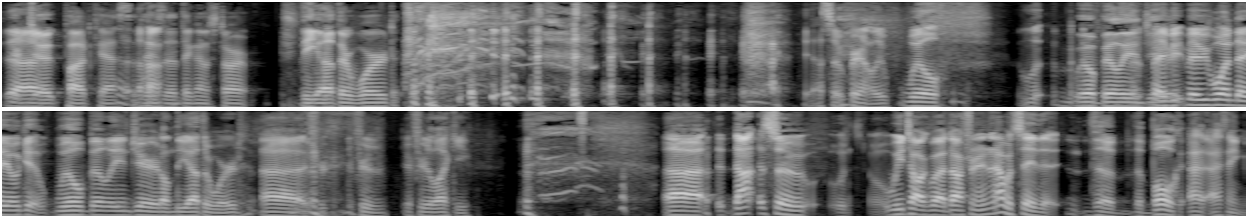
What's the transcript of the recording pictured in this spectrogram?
the uh, joke podcast that uh-huh. they said they're going to start. The other word. Yeah, so apparently Will Will Billy and Jared. Maybe maybe one day you'll get Will Billy and Jared on the other word uh, if you're if you're if you're lucky. Uh, not so we talk about doctrine, and I would say that the the bulk. I, I, think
